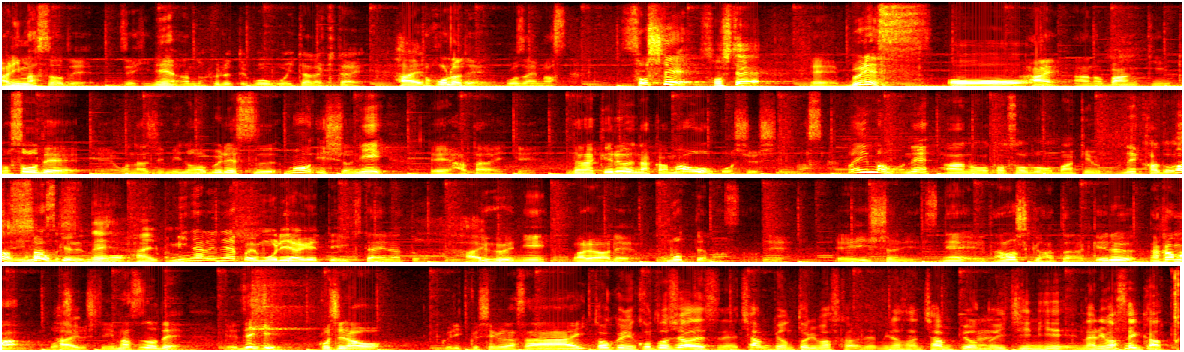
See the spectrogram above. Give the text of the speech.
ありますのでぜひねあのふるってご応募いただきたいはい。ところでございます、そして、そしてえーブレス。はい、あの板金塗装で、えーおなじみのブレスも一緒に、えー働いていただける仲間を募集しています、まあ、今もねあの塗装部も板金部もね稼働していますけれども、まあね。はい。みんなでねやっぱり盛り上げていきたいなとはいいうふうに我々思ってますので、えー一緒にですねえー楽しく働ける仲間募集していますので、えーぜひこちらをクリックしてください。特に今年はですねチャンピオン取りますからね。皆さんチャンピオンの一員になりませんか、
